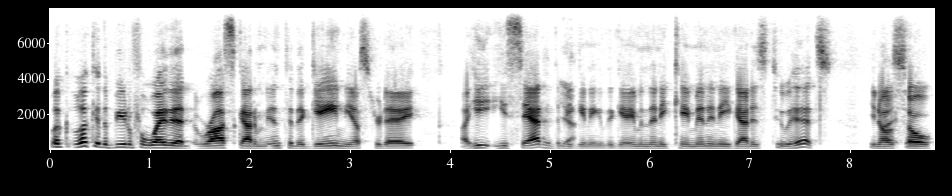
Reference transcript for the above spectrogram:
Look look at the beautiful way that Ross got him into the game yesterday. Uh, he he sat at the yeah. beginning of the game and then he came in and he got his two hits. You know, right. so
